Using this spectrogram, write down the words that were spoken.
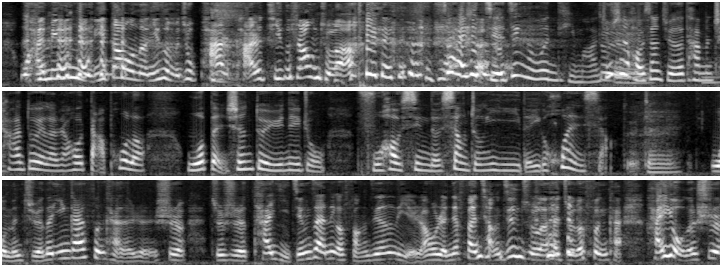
我还没有努力到呢，你怎么就爬 爬着梯子上去了？对 对对，这还是捷径的问题吗？就是好像觉得他们插队了，然后打破了。我本身对于那种符号性的象征意义的一个幻想，对对，我们觉得应该愤慨的人是，就是他已经在那个房间里，然后人家翻墙进去了，他觉得愤慨；还有的是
